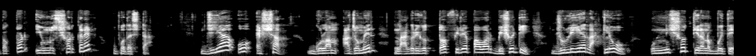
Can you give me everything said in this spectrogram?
ডক্টর ইউনুস সরকারের উপদেষ্টা। জিয়া ও এরশাদ গোলাম আজমের নাগরিকত্ব ফিরে পাওয়ার বিষয়টি ঝুলিয়ে রাখলেও উনিশশো তিরানব্বইতে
